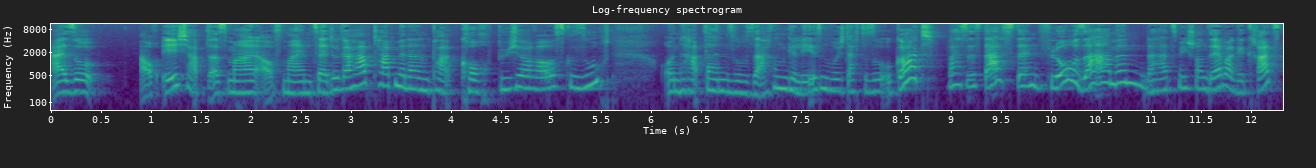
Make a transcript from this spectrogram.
Also auch ich habe das mal auf meinem Zettel gehabt, habe mir dann ein paar Kochbücher rausgesucht und habe dann so Sachen gelesen, wo ich dachte so, oh Gott, was ist das denn? Flohsamen? Da hat es mich schon selber gekratzt.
